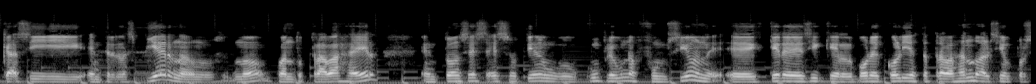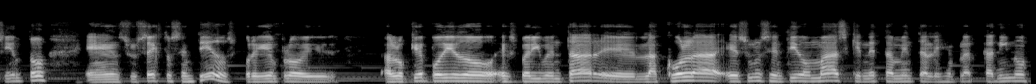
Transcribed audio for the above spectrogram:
casi entre las piernas, ¿no? Cuando trabaja él, entonces eso tiene, cumple una función, eh, quiere decir que el border collie está trabajando al 100% en sus sextos sentidos, por ejemplo, eh, a lo que he podido experimentar, eh, la cola es un sentido más que netamente al ejemplar canino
